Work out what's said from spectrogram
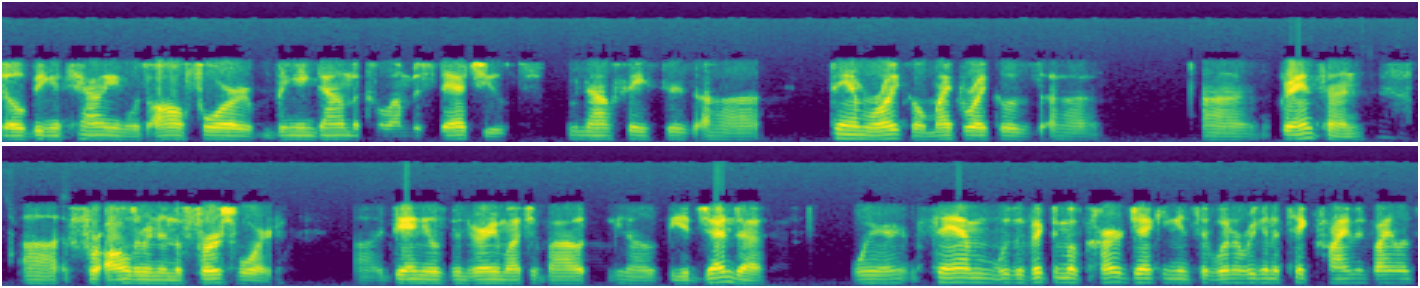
though being Italian, was all for bringing down the Columbus statue, who now faces uh, Sam Royko, Mike Royko's uh, uh, grandson, uh, for alderman in the first ward. Uh, Daniel's been very much about you know the agenda, where Sam was a victim of carjacking and said, "When are we going to take crime and violence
